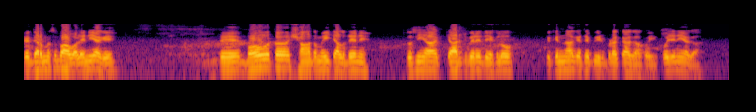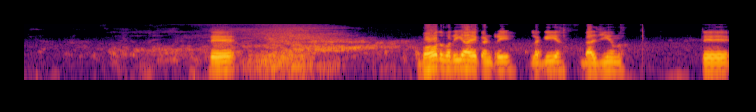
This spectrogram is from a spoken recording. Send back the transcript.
ਕਿ ਗਰਮ ਸੁਭਾਅ ਵਾਲੇ ਨਹੀਂ ਹੈਗੇ ਤੇ ਬਹੁਤ ਸ਼ਾਂਤਮਈ ਚੱਲਦੇ ਨੇ। ਤੁਸੀਂ ਆ ਚਾਰ ਚਵੇਰੇ ਦੇਖ ਲਓ ਕਿ ਕਿੰਨਾ ਕਿ ਇੱਥੇ ਭੀੜ ਭੜੱਕਾ ਹੈਗਾ ਕੋਈ, ਕੁਝ ਨਹੀਂ ਹੈਗਾ। ਤੇ ਬਹੁਤ ਵਧੀਆ ਇਹ ਕੰਟਰੀ ਲੱਗੀ ਆ, ਬੈਲਜੀਅਮ। ਤੇ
